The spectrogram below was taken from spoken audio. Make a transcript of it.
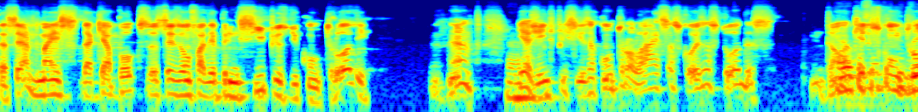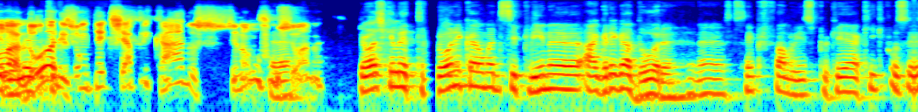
tá certo? Mas daqui a pouco vocês vão fazer princípios de controle, né? É. E a gente precisa controlar essas coisas todas. Então, é aqueles controladores vão ter que ser aplicados, senão não é. funciona. Eu acho que eletrônica é uma disciplina agregadora, né? Eu sempre falo isso, porque é aqui que você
